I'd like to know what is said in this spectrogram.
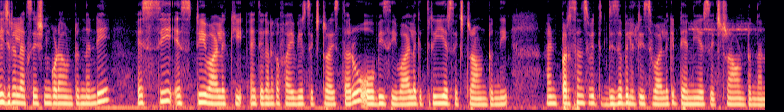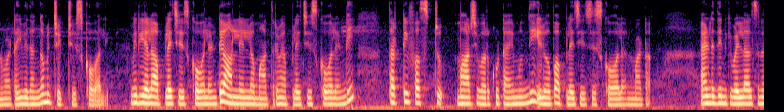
ఏజ్ రిలాక్సేషన్ కూడా ఉంటుందండి. ఎస్సీ ఎస్టీ వాళ్ళకి అయితే కనుక ఫైవ్ ఇయర్స్ ఎక్స్ట్రా ఇస్తారు. ఓబీసీ వాళ్ళకి త్రీ ఇయర్స్ ఎక్స్ట్రా ఉంటుంది. అండ్ పర్సన్స్ విత్ డిజబిలిటీస్ వాళ్ళకి టెన్ ఇయర్స్ ఎక్స్ట్రా ఉంటుందన్నమాట. ఈ విధంగా మీరు చెక్ చేసుకోవాలి. మీరు ఎలా అప్లై చేసుకోవాలంటే ఆన్లైన్లో మాత్రమే అప్లై చేసుకోవాలండి. థర్టీ ఫస్ట్ మార్చి వరకు టైం ఉంది ఈలోపు అప్లై చేసేసుకోవాలన్నమాట. అండ్ దీనికి వెళ్ళాల్సిన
